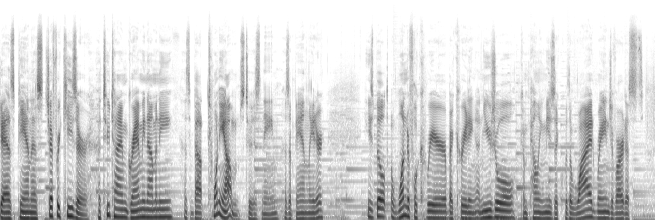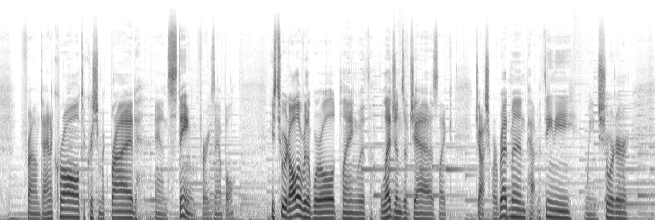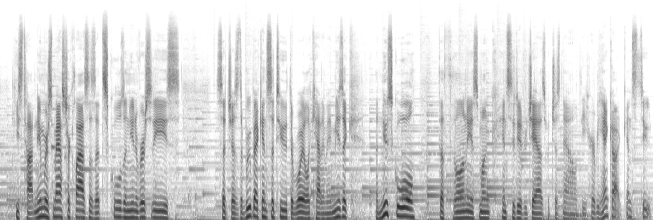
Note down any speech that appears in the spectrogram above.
Jazz pianist Geoffrey Keezer, a two time Grammy nominee, has about 20 albums to his name as a band leader. He's built a wonderful career by creating unusual, compelling music with a wide range of artists, from Diana Krall to Christian McBride and Sting, for example. He's toured all over the world playing with legends of jazz like Joshua Redman, Pat Metheny, Wayne Shorter, He's taught numerous master classes at schools and universities, such as the Brubeck Institute, the Royal Academy of Music, the New School, the Thelonious Monk Institute of Jazz, which is now the Herbie Hancock Institute.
